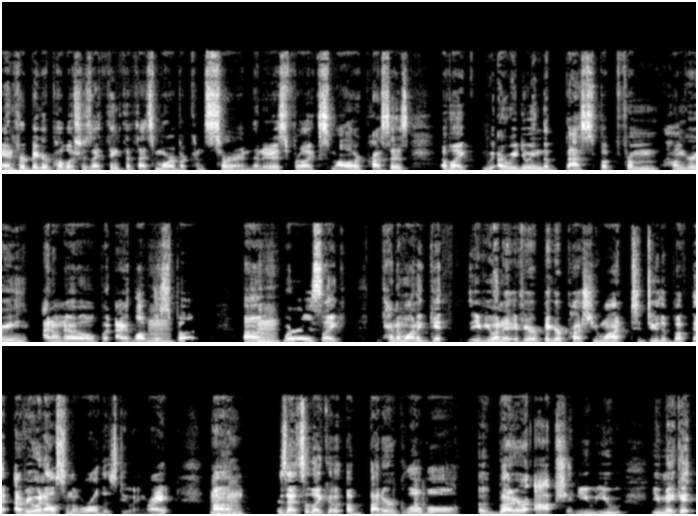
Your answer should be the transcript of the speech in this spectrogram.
And for bigger publishers, I think that that's more of a concern than it is for like smaller presses. Of like, are we doing the best book from Hungary? I don't know, but I love mm. this hmm. book. Um, mm. Whereas like you kind of want to get if you want to if you're a bigger press, you want to do the book that everyone else in the world is doing, right? Mm-hmm. Um, because that's like a, a, better global, a better option. You you you make it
